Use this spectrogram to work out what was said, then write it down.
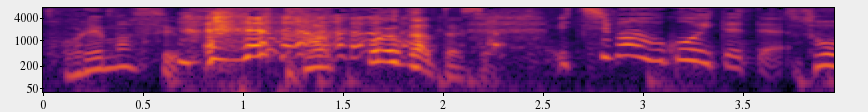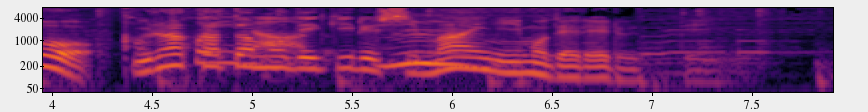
惚れますよ。かっこよかったですよ。一番動いてて。そう。裏方もできるし、うん、前にも出れるっていう。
